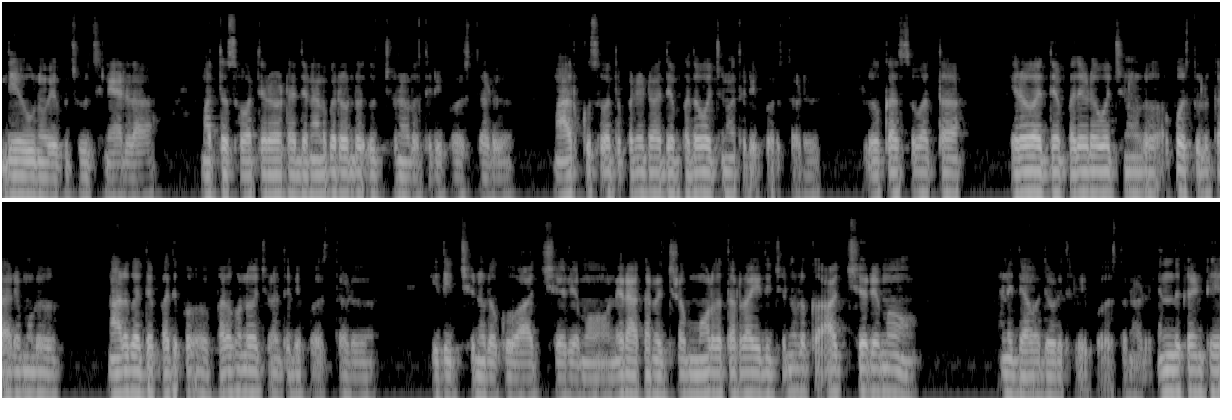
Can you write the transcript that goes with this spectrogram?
దేవుని వైపు చూసినట్లా మత్త స్వాత ఇరవై నలభై రెండు వచ్చినాలో తెలియపరుస్తాడు మార్కు స్వాత పన్నెండో అధ్యాయం పదో వచ్చిన తెలియపరుస్తాడు. లోకా స్వాత ఇరవై అధ్యాయం పదిహేడవ వచ్చినలో అపోస్తుల కార్యములు నాలుగో అధ్యాయం పది పదకొండవ వచ్చిన తెలియపరుస్తాడు. ఇది జనులకు ఆశ్చర్యము నిరాకరించడం మూలగతర్రా ఇది జనులకు ఆశ్చర్యము అని దేవదేవుడు తెలియపరుస్తున్నాడు. ఎందుకంటే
